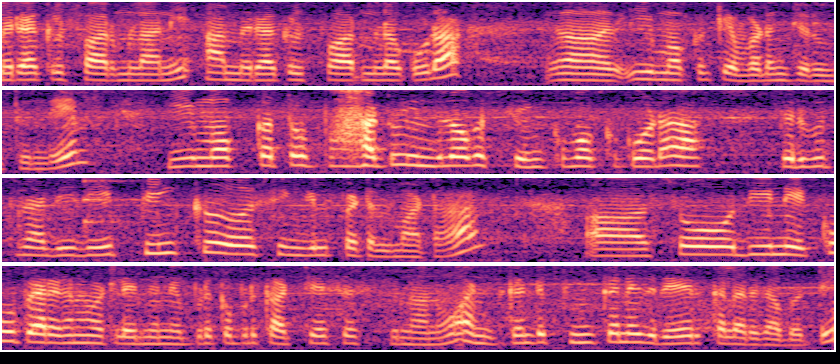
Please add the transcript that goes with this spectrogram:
మిరాకిల్ ఫార్ములా అని ఆ మిరాకిల్ ఫార్ములా కూడా ఈ మొక్కకి ఇవ్వడం జరుగుతుంది. ఈ మొక్కతో పాటు ఇందులో ఒక శంకు మొక్క కూడా పెరుగుతున్నది. ఇది పింక్ సింగిల్ పెటల్ అనమాట సో దీన్ని ఎక్కువ పెరగనివ్వట్లేదు. నేను ఎప్పటికప్పుడు కట్ చేసేస్తున్నాను. ఎందుకంటే పింక్ అనేది రేర్ కలర్ కాబట్టి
